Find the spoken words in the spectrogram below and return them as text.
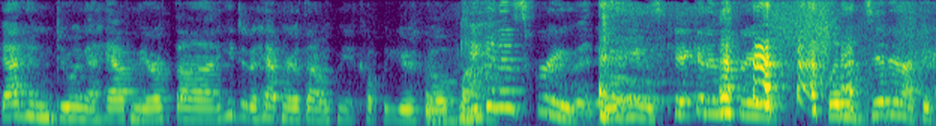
got him doing a half marathon. He did a half marathon with me a couple years ago, Wow. kicking and screaming. He was kicking and screaming, but he did it. I could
